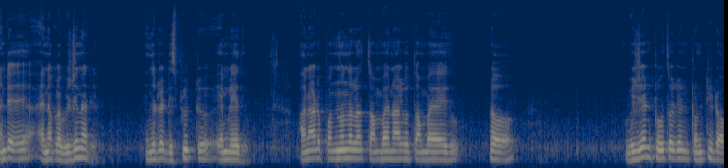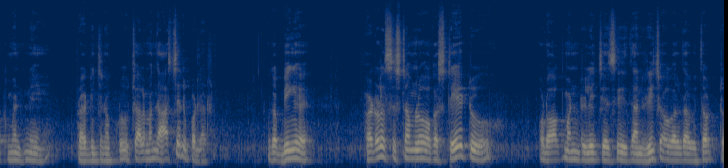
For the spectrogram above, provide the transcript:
అంటే ఆయన ఒక విజనరీ. ఇందులో డిస్ప్యూట్ ఏం లేదు. ఆనాడు పంతొమ్మిది వందల తొంభై నాలుగు తొంభై ఐదులో విజన్ టూ థౌజండ్ ట్వంటీ డాక్యుమెంట్ని ప్రకటించినప్పుడు చాలామంది ఆశ్చర్యపడ్డారు. ఒక బీయింగ్ ఏ ఫెడరల్ సిస్టంలో ఒక స్టేటు ఒక డాక్యుమెంట్ రిలీజ్ చేసి దాన్ని రీచ్ అవ్వగలదా without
